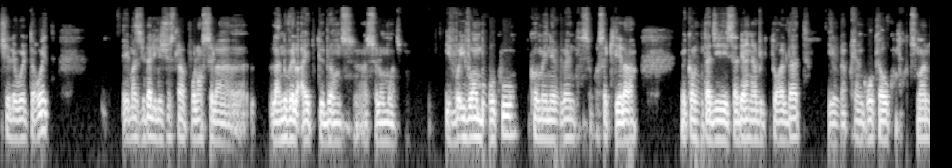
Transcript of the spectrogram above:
chez les welterweight. Et Masvidal, il est juste là pour lancer la, la nouvelle hype de Burns, selon moi. Il, il vend beaucoup comme un event, c'est pour ça qu'il est là. Mais comme tu as dit, sa dernière victoire à date, il a pris un gros KO contre Ousmane.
